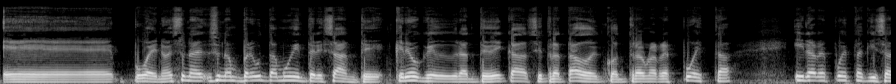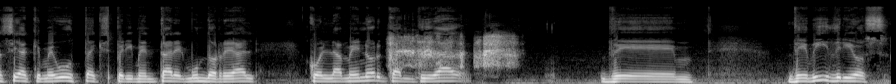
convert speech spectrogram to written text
Eh, bueno, es una, es una pregunta muy interesante. Creo que durante décadas he tratado de encontrar una respuesta y la respuesta quizás sea que me gusta experimentar el mundo real con la menor cantidad de, de vidrios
